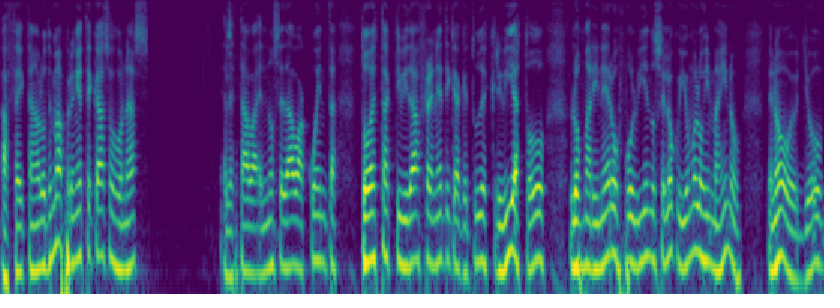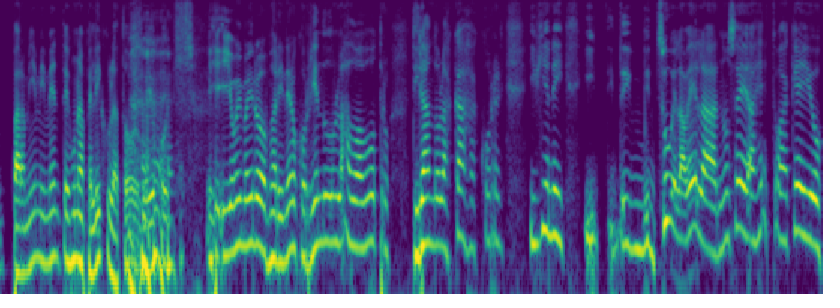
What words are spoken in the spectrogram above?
afectan a los demás. Pero en este caso, Jonás, él estaba, él no se daba cuenta. Toda esta actividad frenética que tú describías, todos los marineros volviéndose locos. Yo me los imagino. De nuevo, yo, para mí en mi mente es una película todo. Yo- y, yo me imagino los marineros corriendo de un lado a otro, tirando las cajas, corre y viene y, y- y- y sube la vela, no sé, haz esto, haz aquello,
